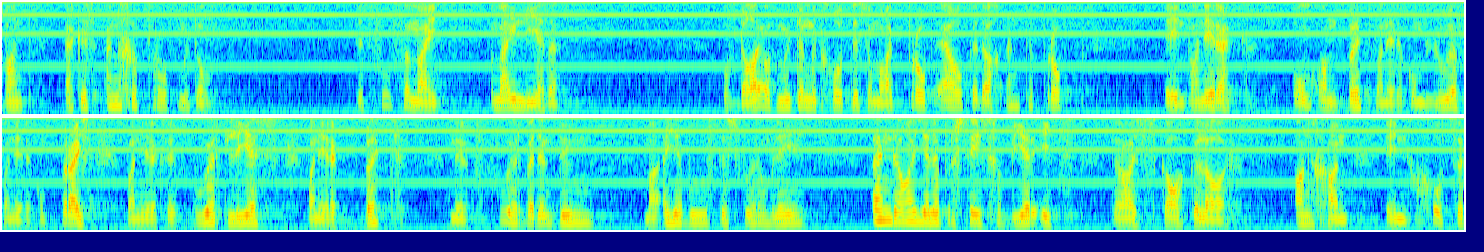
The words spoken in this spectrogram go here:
want ek is ingeprop met hom. Dit voel vir my in my lewe of daai ontmoeting met God is om daai prop elke dag in te prop en wanneer ek hom aanbid, wanneer ek hom loof, wanneer ek hom prys, wanneer ek sy woord lees, wanneer ek bid, wanneer ek voorbidding doen, my eie behoeftes voor hom lê, in daai hele proses gebeur iets dat daai skakelaar aangaan en God se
